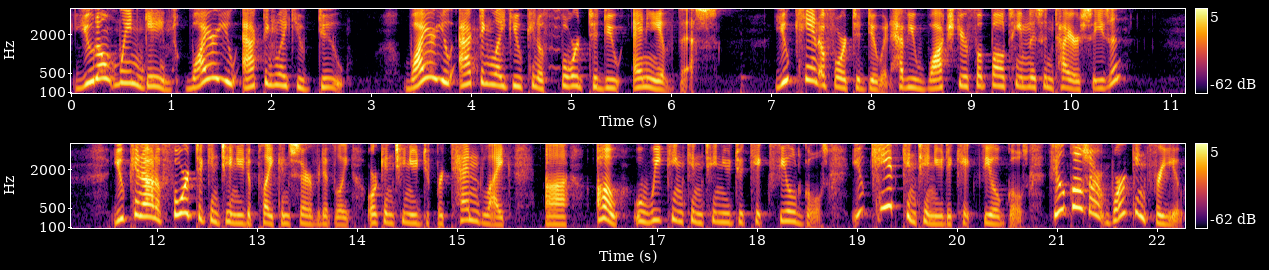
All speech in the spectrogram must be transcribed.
You don't win games. Why are you acting like you do? Why are you acting like you can afford to do any of this? You can't afford to do it. Have you watched your football team this entire season? You cannot afford to continue to play conservatively or continue to pretend like, uh, oh, well, we can continue to kick field goals. You can't continue to kick field goals. Field goals aren't working for you.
